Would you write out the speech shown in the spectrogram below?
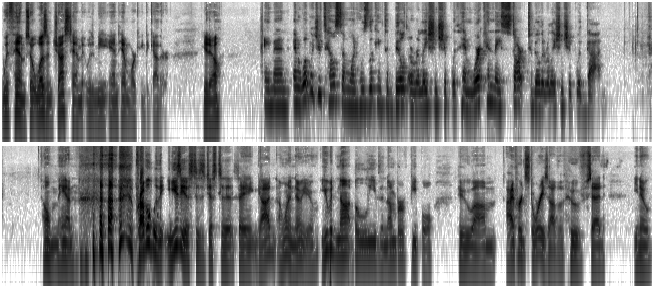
with Him. So it wasn't just Him; it was me and Him working together. You know. Amen. And what would you tell someone who's looking to build a relationship with Him? Where can they start to build a relationship with God? Oh man. Probably the easiest is just to say, God, I want to know you. You would not believe the number of people who um, I've heard stories of, of who've said, you know,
